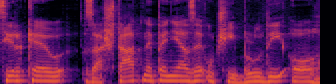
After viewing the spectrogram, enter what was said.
Cirkev za štátne peniaze učí blúdy o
